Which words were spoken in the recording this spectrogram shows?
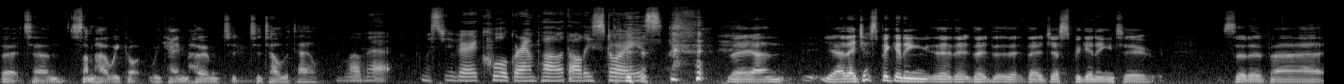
but um, somehow we got we came home to, to tell the tale. Love that. Must be a very cool grandpa with all these stories. They um, yeah, they're just beginning. They're, they're, they're just beginning to sort of. Uh,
